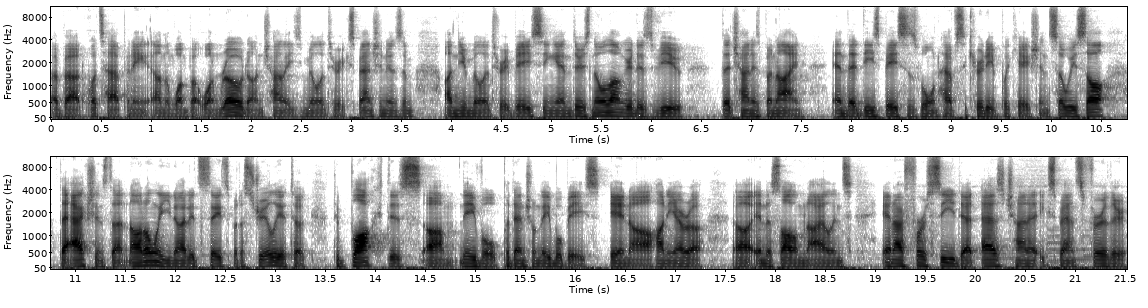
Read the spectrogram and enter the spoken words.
about what's happening on the One Belt One Road, on Chinese military expansionism, on new military basing, and there's no longer this view that China is benign and that these bases won't have security implications. So we saw the actions that not only United States but Australia took to block this um, naval potential naval base in uh, Honiara uh, in the Solomon Islands. And I foresee that as China expands further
